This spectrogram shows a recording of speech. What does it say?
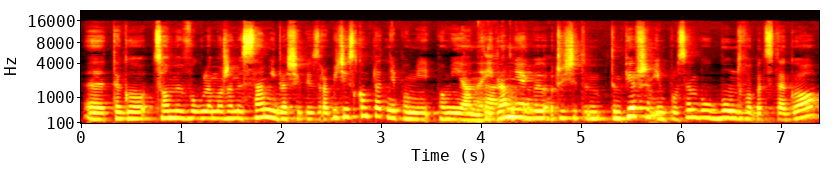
e, tego, co my w ogóle możemy sami dla siebie zrobić, jest kompletnie pomijane. Tak, I dla mnie jakby tak. oczywiście tym, tym, pierwszym impulsem był bunt wobec tego.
